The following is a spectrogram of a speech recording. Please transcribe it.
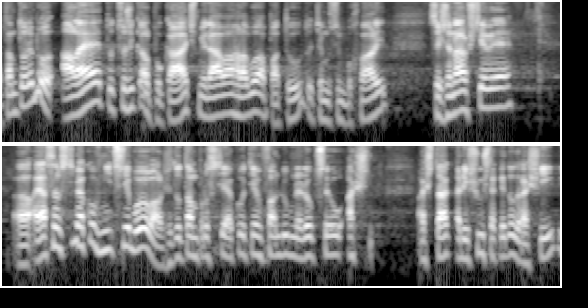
A tam to nebylo. Ale to, co říkal Pokáč, mi dává hlavu a patu, to tě musím pochválit. Jsi na návštěvě, a já jsem s tím jako vnitřně bojoval, že to tam prostě jako těm fandům nedopřejou až, až tak, a když už, tak je to dražší.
